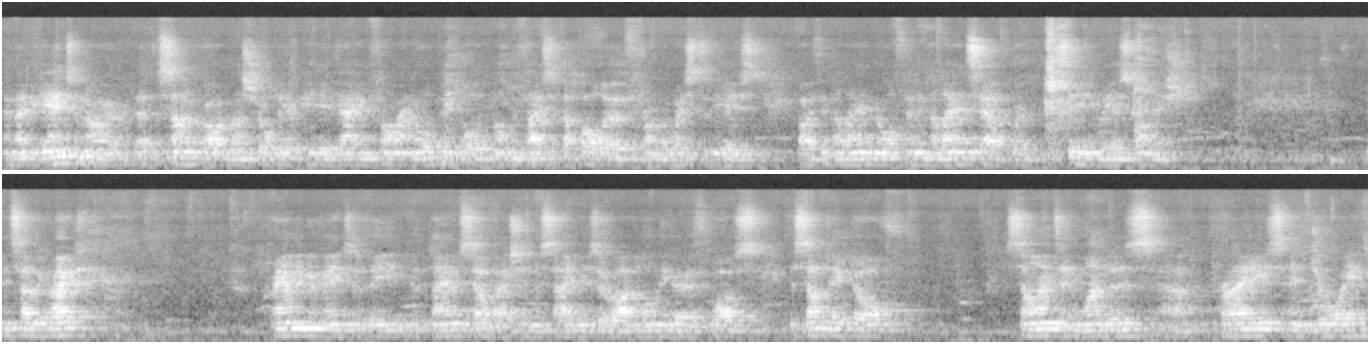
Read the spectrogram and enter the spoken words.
And they began to know that the Son of God must surely appear, yea, and find all people upon the face of the whole earth from the west to the east both in the land north and in the land south, were exceedingly astonished. And so the great crowning event of the, the plan of salvation, the Saviour's arrival on the earth, was the subject of signs and wonders, uh, praise and joy,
